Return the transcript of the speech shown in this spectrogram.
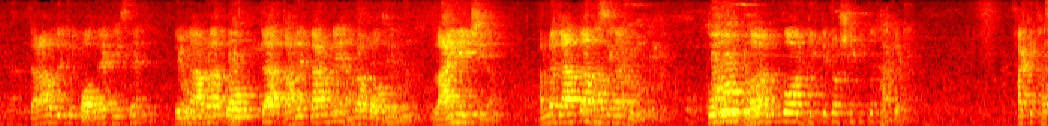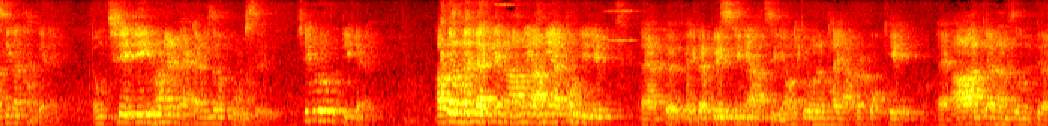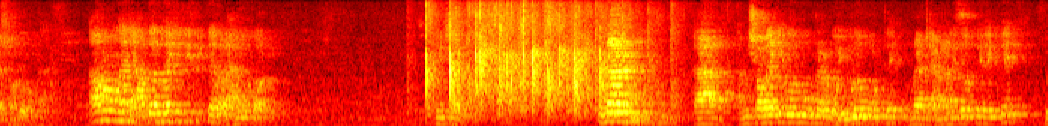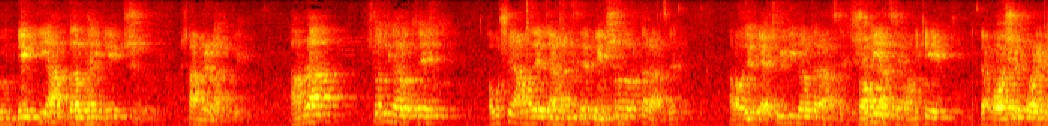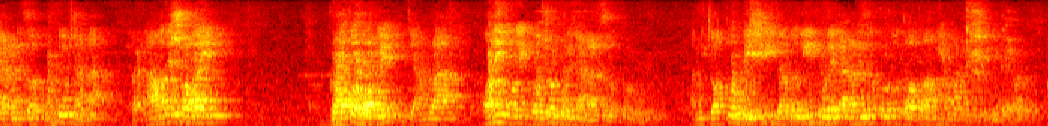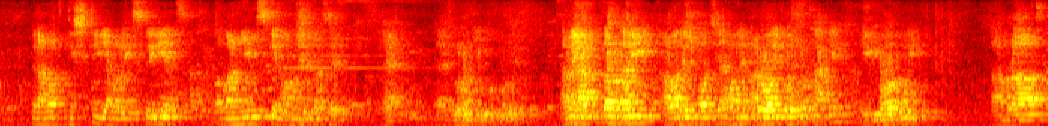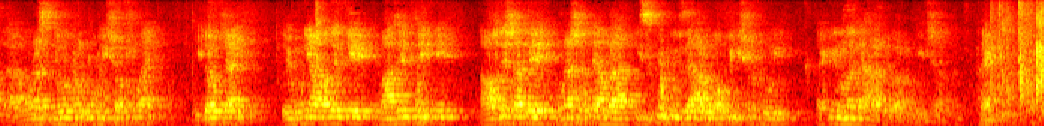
তারা আমাদেরকে পথ দেখিয়েছেন এবং আমরা পথটা তাদের কারণে আমরা পথের লাইনেই ছিলাম। আমরা জানতাম হাসিনা করবে কোনো ভয়ঙ্কর ডিক্টেটরশিপই তো থাকে না। থাকে হাসিনা থাকে নাই। এবং সে যেই ধরনের মেকানিজম করছে সেগুলো তো টিকে নাই। ভাই দেখেন আমি আমি এখন আহ, একটা প্রেস আছি। অনেকে বলেন ভাই আপনার পক্ষে আর ফেরা সম্ভব না। আমার মনে হয় আব্দুল ভাই যদি ফিরতে পারে আমিও পারব। ওনার আমি সবাইকে বলব ওনার বইগুলো পড়তে, ওনার জার্নালিজমকে দেখতে এবং ব্যক্তি আবদাল ভাইকে সামনে রাখতে। আমরা সত্যিকার অর্থে অবশ্যই আমাদের জার্নালিস্টদের পেনশন দরকার আছে, আমাদের গ্র্যাচুইটি দরকার আছে, সবই আছে। অনেকে একটা বয়সের পরে জার্নালিজম করতেও চান না বাট আমাদের সবাই ব্রত হবে যে আমরা অনেক অনেক বছর ধরে জার্নালিজম আমি যত বেশি যতদিন ধরে জার্নালিজম করব তত আমি আমার দৃষ্টি দিতে পারব। কারণ আমার দৃষ্টি আমার এক্সপিরিয়েন্স আমার নিউজকে মানুষের কাছে হ্যাঁ, হ্যাঁ, গ্রহণযোগ্য করবে। আমি আবদার ভাই আমাদের সমাজে অনেক আরও অনেক বছর থাকে এই দোয়া করি। আমরা ওনার স্নেহ করি সবসময় এটাও চাই। এবং উনি আমাদেরকে মাঝে থেকে আমাদের সাথে ওনার সাথে আমরা স্কুল নিউজে আরও কম্পিটিশন করি। अग्रिम होना चाह रहा थैंक यू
